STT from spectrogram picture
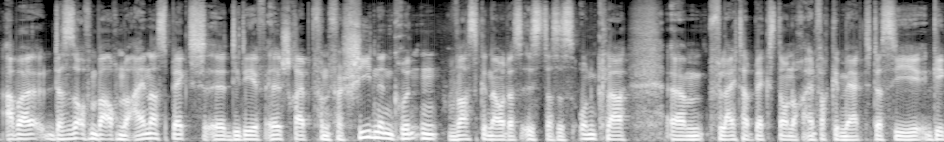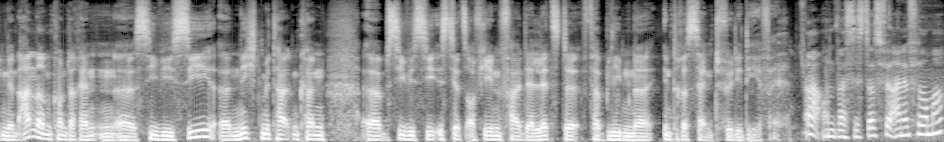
Aber das ist offenbar auch nur ein Aspekt. Äh, die DFL schreibt von verschiedenen Gründen, was genau das ist. Das ist unklar. Ähm, vielleicht hat Blackstone auch einfach gemerkt, dass sie gegen den anderen Kontrahenten CVC äh, äh, nicht mithalten können. CVC ist jetzt auf jeden Fall der letzte verbliebene Interessent für die DFL. Ah, und was ist das für eine Firma?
